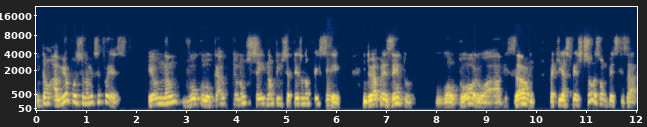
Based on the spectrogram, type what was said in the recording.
Então, o meu posicionamento sempre foi esse. Eu não vou colocar o que eu não sei, não tenho certeza, não pensei. Então, eu apresento o autor ou a visão para que as pessoas vão pesquisar,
